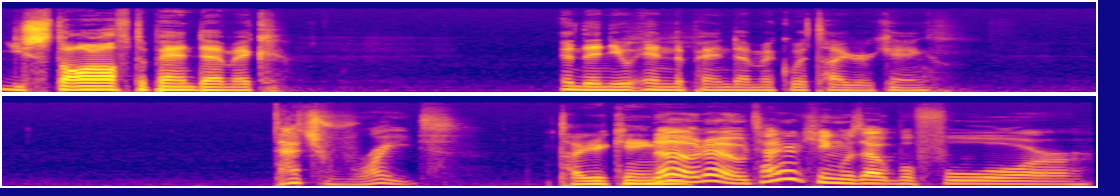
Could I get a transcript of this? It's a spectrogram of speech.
you start off the pandemic, and then you end the pandemic with Tiger King. That's right. Tiger King. No, no, Tiger King was out before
